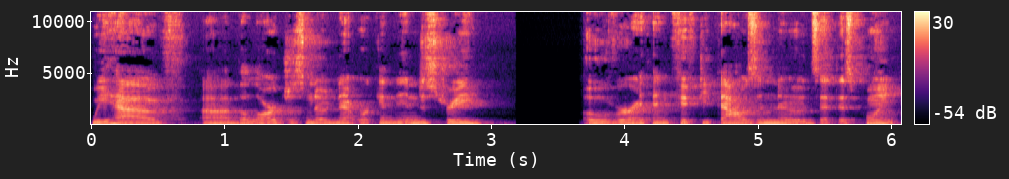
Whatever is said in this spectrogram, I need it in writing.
We have uh, the largest node network in the industry, over, I think, 50,000 nodes at this point.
